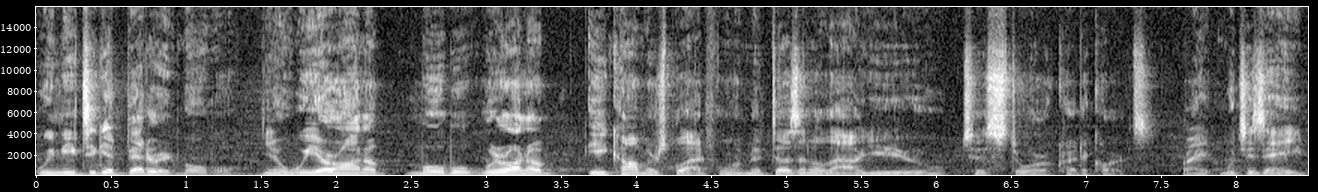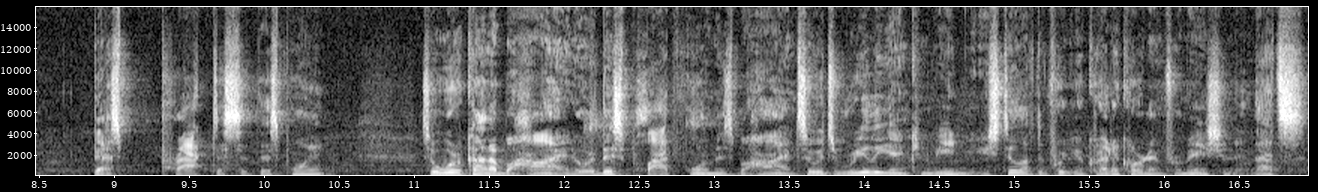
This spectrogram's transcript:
we need to get better at mobile. You know, we are on a mobile, we're on a e-commerce platform that doesn't allow you to store credit cards, right? Which is a best practice at this point. So we're kind of behind, or this platform is behind. So it's really inconvenient. You still have to put your credit card information in. That's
